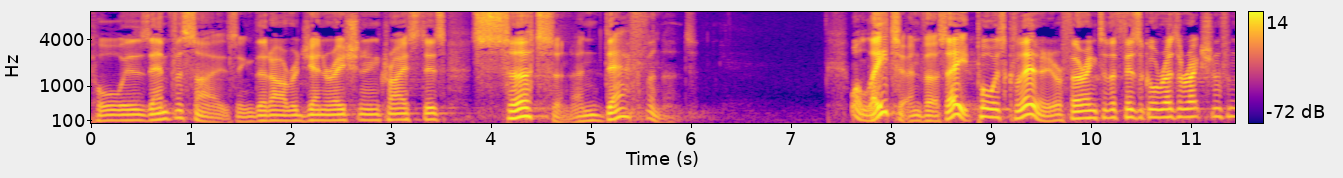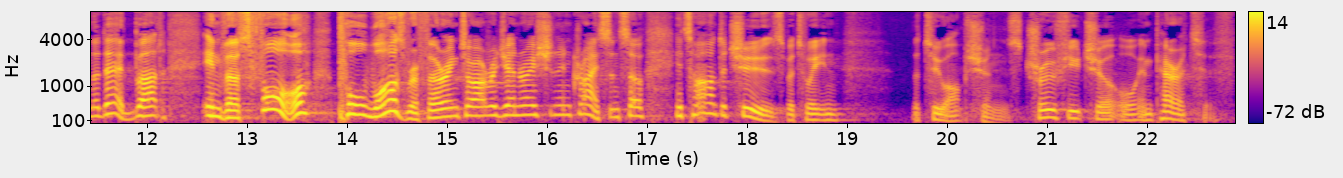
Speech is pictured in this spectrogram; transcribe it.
Paul is emphasizing that our regeneration in Christ is certain and definite. Well, later in verse 8, Paul is clearly referring to the physical resurrection from the dead. But in verse 4, Paul was referring to our regeneration in Christ. And so it's hard to choose between the two options true future or imperative.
